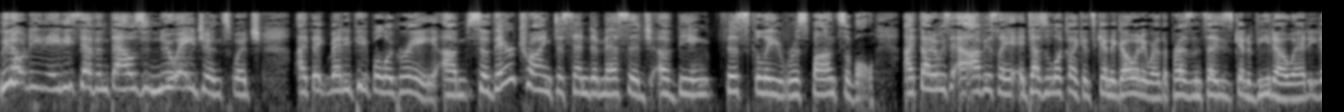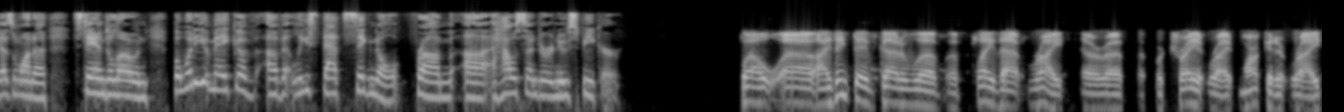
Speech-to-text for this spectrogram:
we don't need 87,000 new agents, which I think many people agree. Um, so they're trying to send a message of being fiscally responsible. I thought it was obviously it doesn't look like it's going to go anywhere. The president says he's going to veto it. He doesn't want to stand alone. But what do you make of, of at least that signal from uh, House under a new speaker? Well, uh, I think they've got to uh, uh, play that right or uh, portray it right, market it right,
